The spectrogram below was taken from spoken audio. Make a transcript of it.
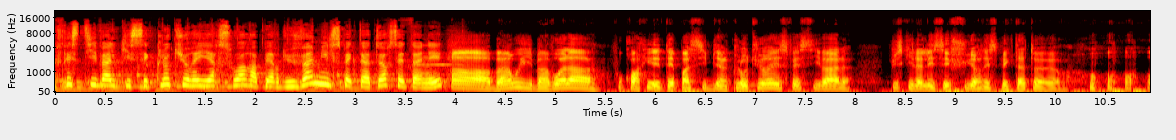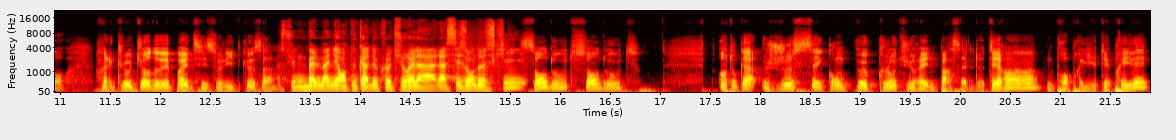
festival qui s'est clôturé hier soir a perdu 20 000 spectateurs cette année. Ah, ben oui, ben voilà. Faut croire qu'il n'était pas si bien clôturé ce festival, puisqu'il a laissé fuir des spectateurs. la clôture devait pas être si solide que ça. C'est une belle manière en tout cas de clôturer la, la saison de ski. Sans doute, sans doute. En tout cas, je sais qu'on peut clôturer une parcelle de terrain, hein, une propriété privée,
